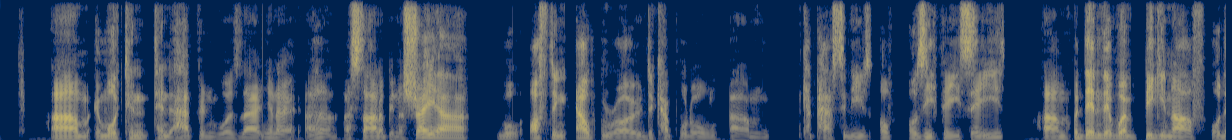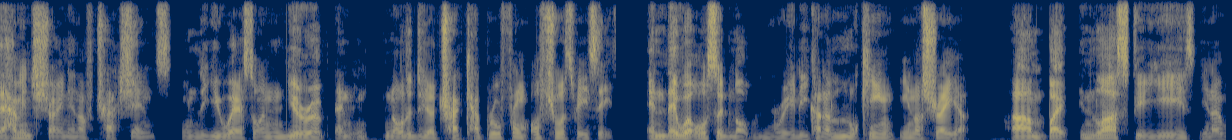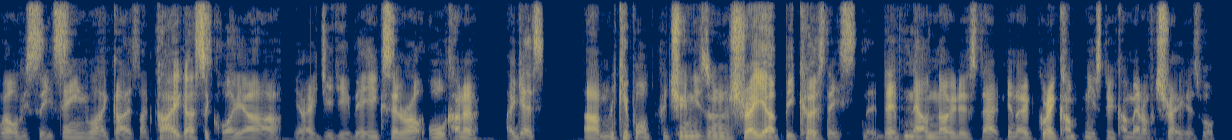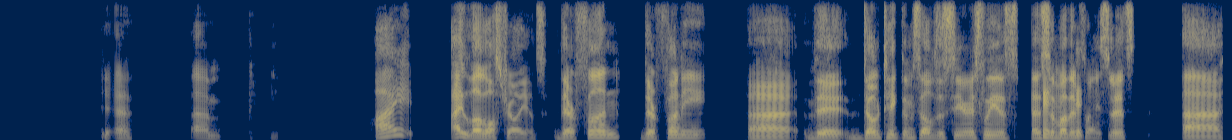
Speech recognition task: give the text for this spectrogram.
Um, and what can tend to happen was that you know a, a startup in Australia will often outgrow the capital um, capacities of Aussie VCs. Um, but then they weren't big enough or they haven't shown enough tractions in the US or in Europe and in order to attract capital from offshore VCs and they were also not really kind of looking in Australia. Um, but in the last few years, you know, we're obviously seeing like guys like Tiger, Sequoia, you know, GGV, et cetera, all kind of, I guess, um, looking for opportunities in Australia because they they've now noticed that you know great companies do come out of Australia as well. Yeah, um, I I love Australians. They're fun. They're funny. Uh, they don't take themselves as seriously as as some other places. Uh,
